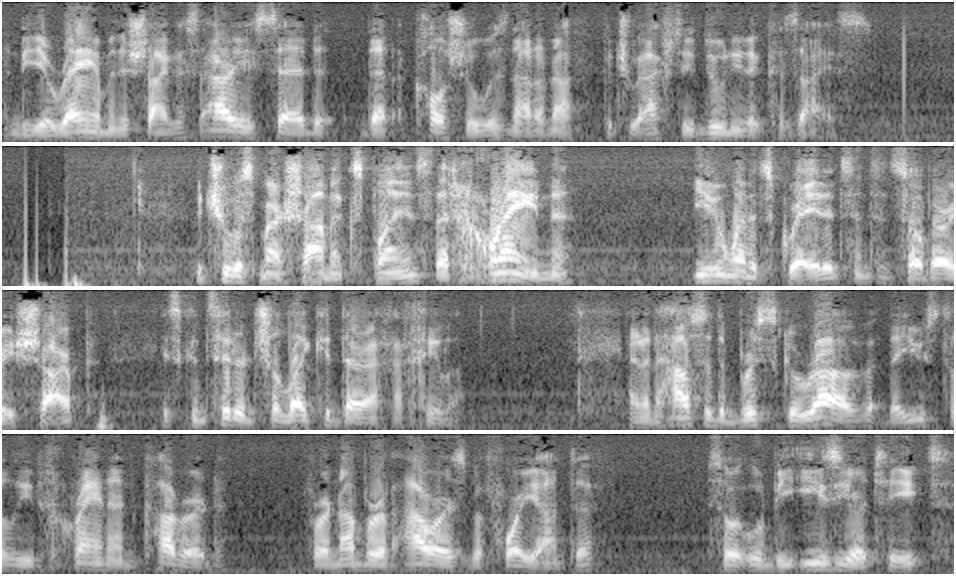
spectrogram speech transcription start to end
And the Yereim and the Shagas Ari said that a kolsha was not enough, but you actually do need a kazayas. The Chuvas Marsham explains that chrein, even when it's grated, since it's so very sharp, is considered shalaikid derech achila. And in the house of the Brisker they used to leave chrein uncovered for a number of hours before Yantif, so it would be easier to eat.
